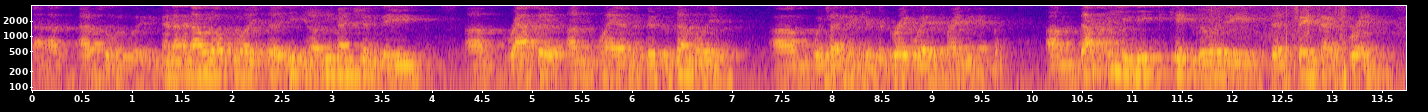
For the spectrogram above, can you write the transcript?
Absolutely. And, and I would also like to, you know, he mentioned the um, rapid unplanned disassembly, um, which I think is a great way of framing it. Um, that's a unique capability that SpaceX brings,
